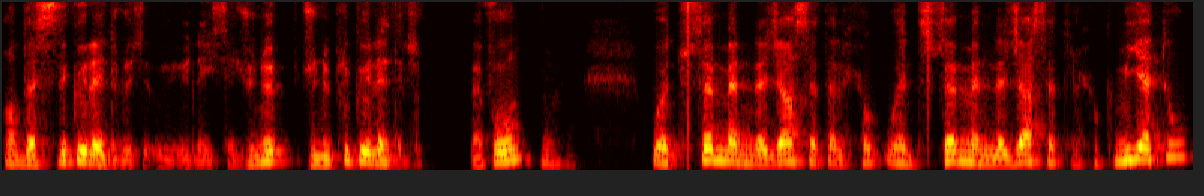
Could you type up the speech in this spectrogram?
Abdestsizlik öyledir öyleyse. Cünüp, cünüplük öyledir. Mefhum? Ve tüsemmen necasetel ve tüsemmen necasetel hukmiyetu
